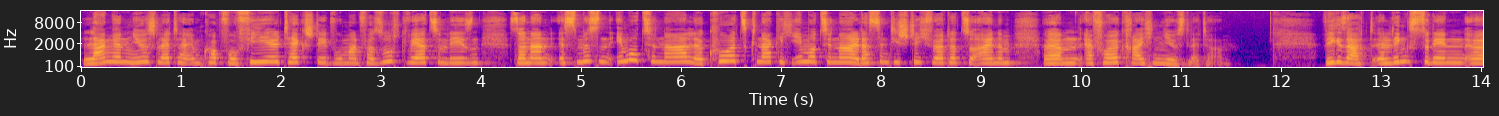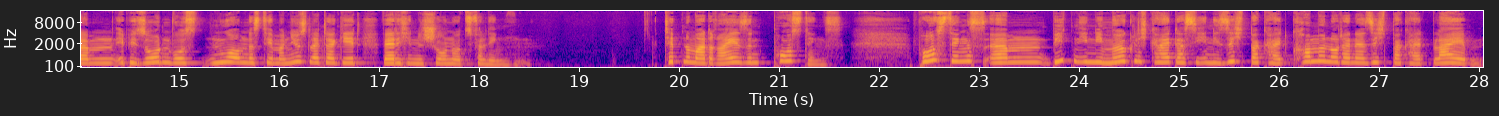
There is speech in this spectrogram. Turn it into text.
langen Newsletter im Kopf, wo viel Text steht, wo man versucht quer zu lesen, sondern es müssen emotionale, kurz, knackig, emotional, das sind die Stichwörter zu einem ähm, erfolgreichen Newsletter. Wie gesagt, äh, Links zu den ähm, Episoden, wo es nur um das Thema Newsletter geht, werde ich in den Shownotes verlinken. Tipp Nummer drei sind Postings. Postings ähm, bieten Ihnen die Möglichkeit, dass Sie in die Sichtbarkeit kommen oder in der Sichtbarkeit bleiben.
